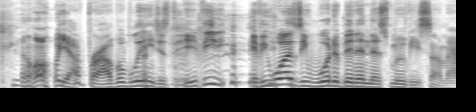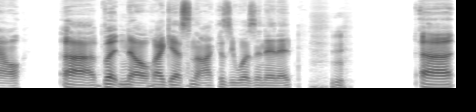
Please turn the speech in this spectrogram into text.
oh yeah, probably. Just if he if he was, he would have been in this movie somehow. Uh, but no, I guess not because he wasn't in it. uh,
